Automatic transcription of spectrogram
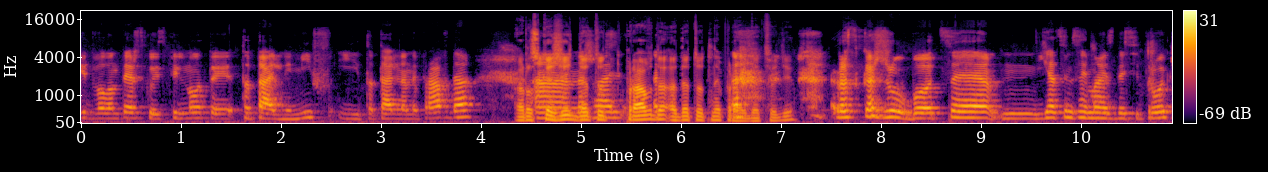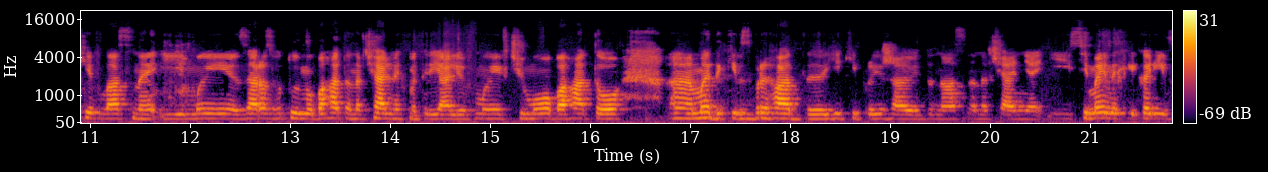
від волонтерської спільноти тотальний міф і тотальна неправда. Розкажіть, на де жаль, тут правда, а де тут неправда тоді? Розкажу, бо це я цим займаюся 10 років, власне, і ми зараз готуємо багато навчальних матеріалів. Ми вчимо багато е, медиків з бригад, е, які приїжджають до нас на навчання, і сімейних лікарів,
